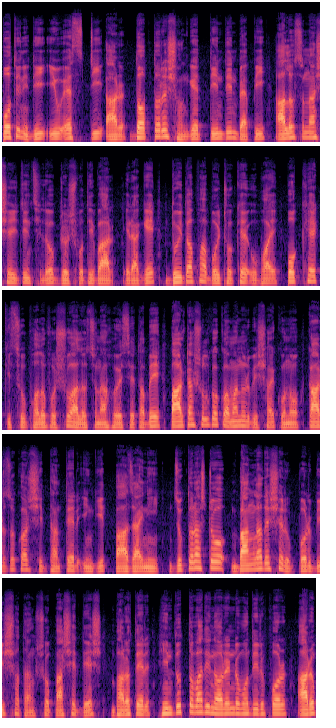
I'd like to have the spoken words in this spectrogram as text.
প্রতিনিধি ইউএসটিআর দপ্তরের সঙ্গে তিন দিন ব্যাপী আলোচনা শেষ দিন ছিল বৃহস্পতিবার। এর আগে দুই দফা বৈঠকে উভয় পক্ষে কিছু ফলপ্রসূ আলোচনা হয়েছে, তবে পাল্টা শুল্ক কমানোর বিষয়ে কোনো কার্যকর সিদ্ধান্তের ইঙ্গিত পাওয়া যায়নি। যুক্তরাষ্ট্র বাংলাদেশের উপর বিশ শতাংশ পাশের দেশ ভারতের হিন্দুত্ববাদী নরেন্দ্র মোদীর উপর আরোপ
